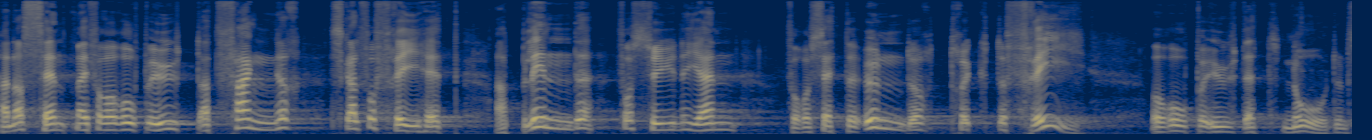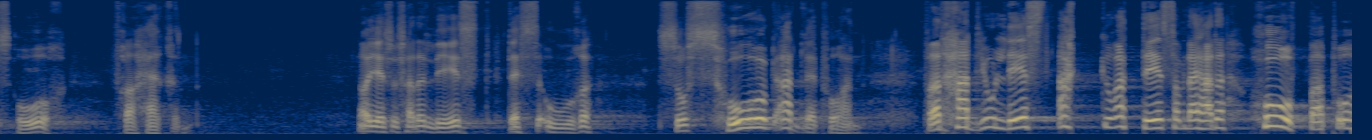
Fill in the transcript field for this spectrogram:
Han har sendt meg for å rope ut at fanger skal få frihet, at blinde får syn igjen, for å sette undertrykte fri og rope ut et nådens år fra Herren. Når Jesus hadde lest disse ordene, så så alle på han. For han hadde jo lest akkurat det som de hadde håpa på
